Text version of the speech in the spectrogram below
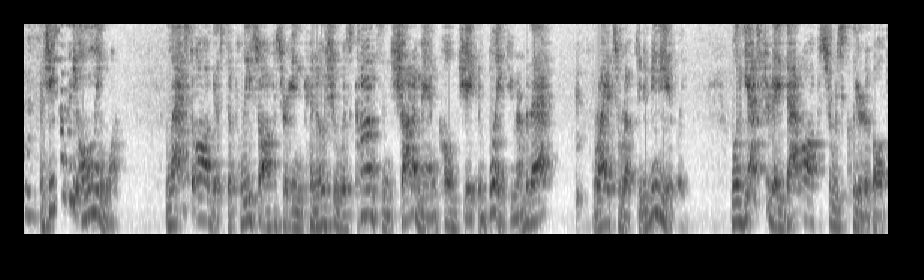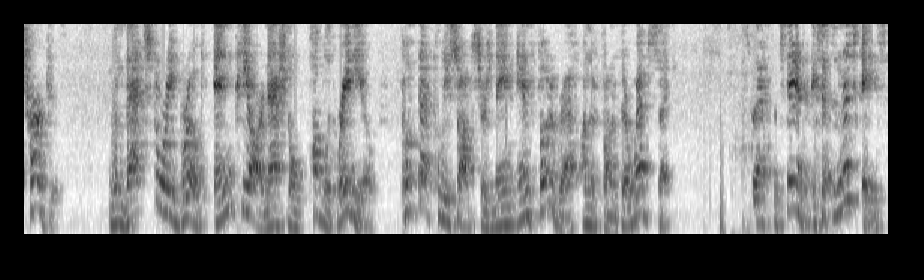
Mm-hmm. And she's not the only one. Last August, a police officer in Kenosha, Wisconsin, shot a man called Jacob Blake. Do you remember that? Riots erupted immediately. Well, yesterday, that officer was cleared of all charges. When that story broke, NPR, National Public Radio, put that police officer's name and photograph on the front of their website. So that's the standard. Except in this case,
